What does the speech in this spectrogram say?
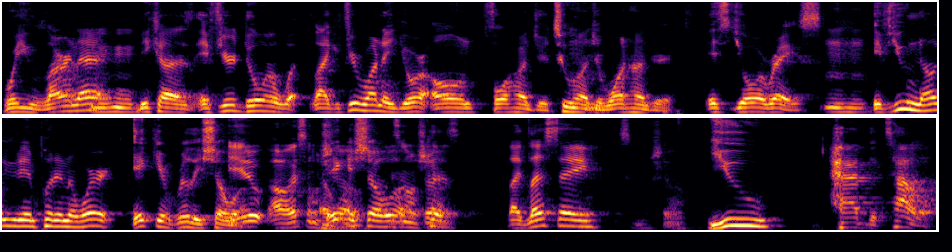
where you learn that Mhm. because if you're doing what, like, if you're running your own 400, 200, Mhm. 100, it's your race. Mm-hmm. If you know you didn't put in the work, it can really show up. It'll, oh, it's gonna It show. can show it's up show. because, like, let's say you have the talent,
